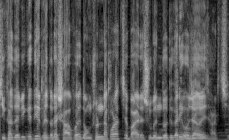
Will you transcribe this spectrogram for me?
শিখা দেবীকে দিয়ে ভেতরে সাপ হয়ে দংশনটা করাচ্ছে, বাইরে শুভেন্দু অধিকারী ওজা হয়ে ঝাড়ছে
